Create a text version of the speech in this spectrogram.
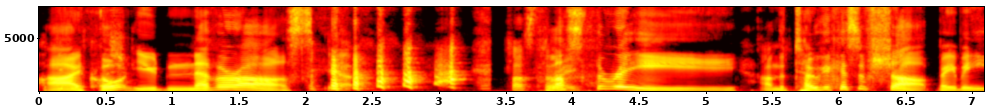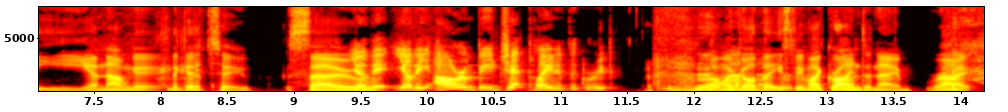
I'll give you I a thought you'd never ask. Yeah. Plus three. Plus three. I'm the Togekiss of Sharp, baby. And now I'm going to get a two. So, You're the you're the R and B jet plane of the group. oh my god, that used to be my Grindr name. Right.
